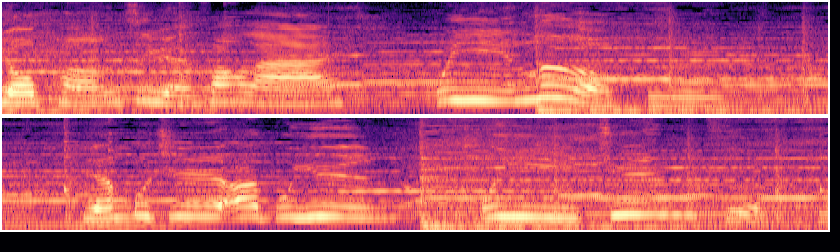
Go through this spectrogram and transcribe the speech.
有朋自远方来，不亦乐乎？人不知而不愠，不亦君子乎？”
